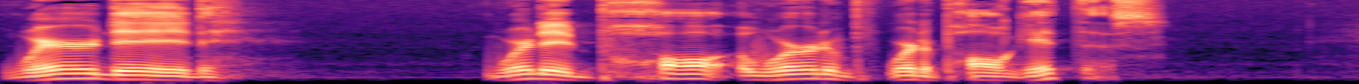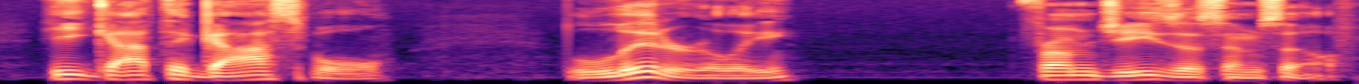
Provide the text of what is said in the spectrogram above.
Where did where did Paul where did, where did Paul get this? He got the gospel literally from Jesus himself.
